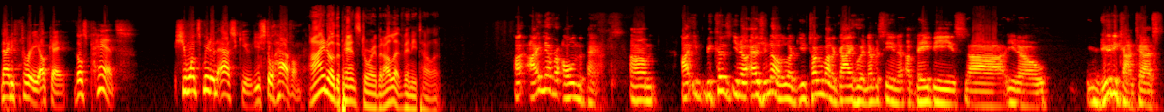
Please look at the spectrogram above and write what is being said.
93. Okay, those pants. She wants me to ask you. Do you still have them? I know the pants story, but I'll let Vinnie tell it. I, I never owned the pants. Um, I because you know, as you know, look, you're talking about a guy who had never seen a, a baby's, uh, you know, beauty contest.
